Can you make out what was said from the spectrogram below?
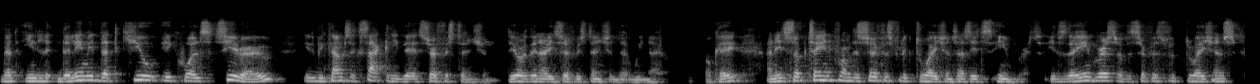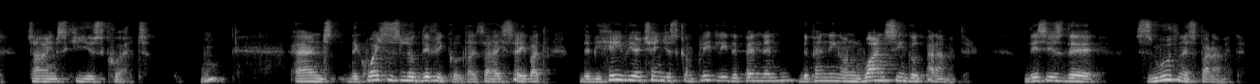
that in the limit that Q equals zero, it becomes exactly the surface tension, the ordinary surface tension that we know. okay? And it's obtained from the surface fluctuations as its inverse. It's the inverse of the surface fluctuations times q squared. Hmm? And the questions look difficult, as I say, but the behavior changes completely dependent, depending on one single parameter. This is the smoothness parameter,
